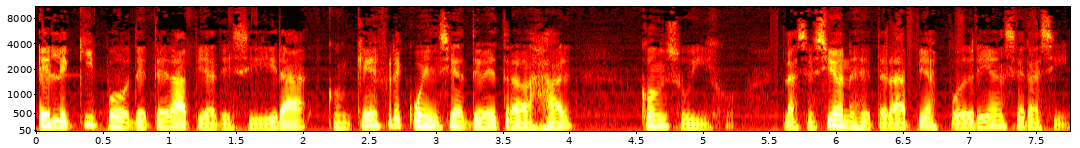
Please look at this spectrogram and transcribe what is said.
El equipo de terapia decidirá con qué frecuencia debe trabajar con su hijo. Las sesiones de terapia podrían ser así.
